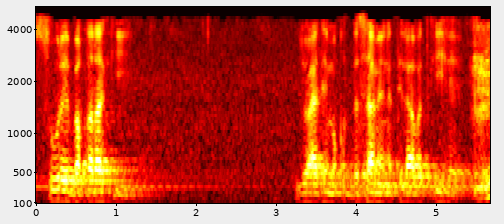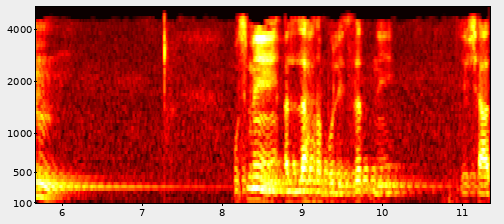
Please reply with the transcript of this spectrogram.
سور بقرہ کی جو آیت مقدسہ میں نے تلاوت کی ہے۔ اس میں اللہ رب العزت نے ارشاد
